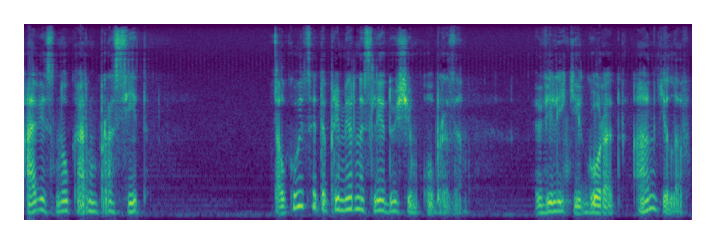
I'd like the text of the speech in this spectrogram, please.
Ависну Кармпрасит. Толкуется это примерно следующим образом. Великий город ангелов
